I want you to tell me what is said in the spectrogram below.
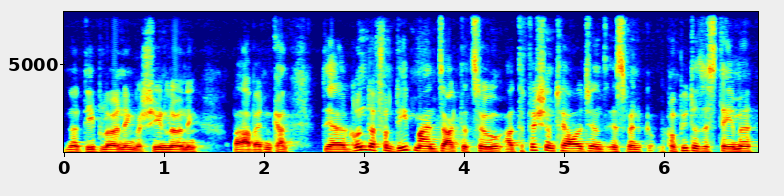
Deep Learning, Machine Learning bearbeiten kann. Der Gründer von DeepMind sagt dazu, Artificial Intelligence ist, wenn Computersysteme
